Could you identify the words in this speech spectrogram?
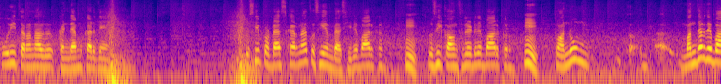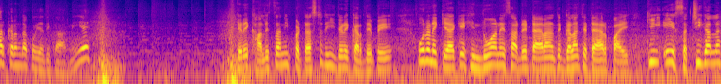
ਪੂਰੀ ਤਰ੍ਹਾਂ ਨਾਲ ਕੰਡੈਮ ਕਰਦੇ ਹਾਂ। ਤੁਸੀਂ ਪ੍ਰੋਟੈਸਟ ਕਰਨਾ ਤੁਸੀਂ ਐਮਬੈਸੀ ਦੇ ਬਾਹਰ ਕਰੋ। ਹੂੰ। ਤੁਸੀਂ ਕਾਉਂਸਲੇਟ ਦੇ ਬਾਹਰ ਕਰੋ। ਹੂੰ। ਤੁਹਾਨੂੰ ਮੰਦਿਰ ਦੇ ਬਾਹਰ ਕਰਨ ਦਾ ਕੋਈ ਅਧਿਕਾਰ ਨਹੀਂ ਹੈ। ਜਿਹੜੇ ਖਾਲਿਸਤਾਨੀ ਪ੍ਰੋਟੈਸਟ ਸੀ ਜਿਹੜੇ ਕਰਦੇ ਪਏ ਉਹਨਾਂ ਨੇ ਕਿਹਾ ਕਿ ਹਿੰਦੂਆਂ ਨੇ ਸਾਡੇ ਟਾਇਰਾਂ ਤੇ ਗਲਾਂ 'ਚ ਟਾਇਰ ਪਾਏ। ਕੀ ਇਹ ਸੱਚੀ ਗੱਲ ਹੈ?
